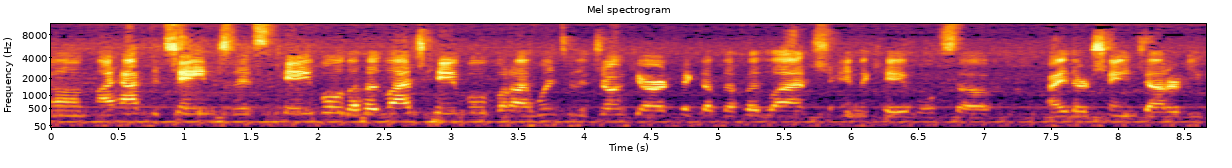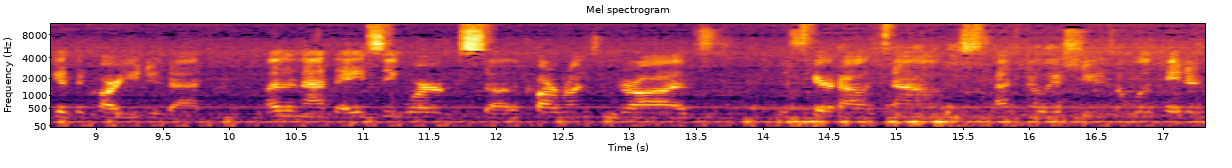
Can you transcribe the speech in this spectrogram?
Um, I have to change this cable, the hood latch cable, but I went to the junkyard, picked up the hood latch and the cable. So either change that or if you get the car, you do that. Other than that, the AC works, uh, the car runs and drives. Just hear how it sounds. Has no issues. I'm located in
